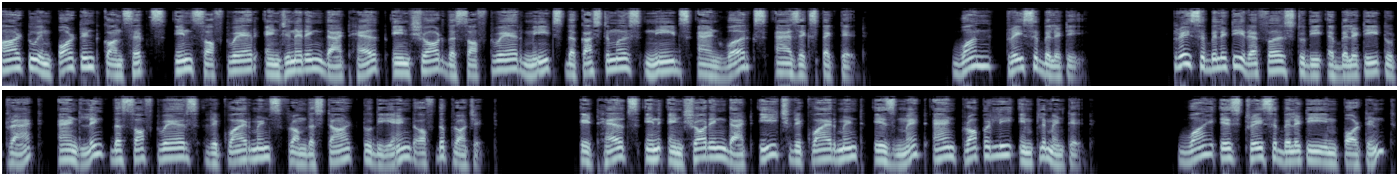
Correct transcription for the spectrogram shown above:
are two important concepts in software engineering that help ensure the software meets the customer's needs and works as expected. 1. Traceability Traceability refers to the ability to track and link the software's requirements from the start to the end of the project. It helps in ensuring that each requirement is met and properly implemented. Why is traceability important?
